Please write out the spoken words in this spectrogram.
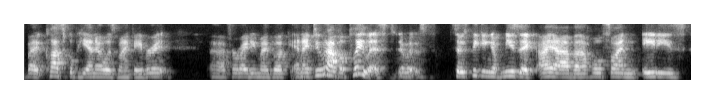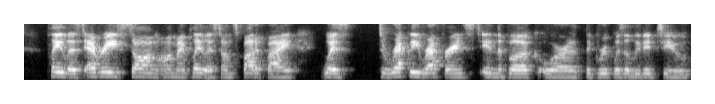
but classical piano was my favorite uh, for writing my book. And I do have a playlist. So speaking of music, I have a whole fun 80s playlist. Every song on my playlist on Spotify was directly referenced in the book or the group was alluded to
